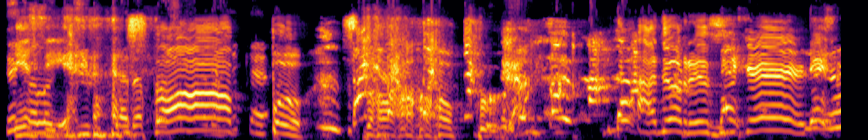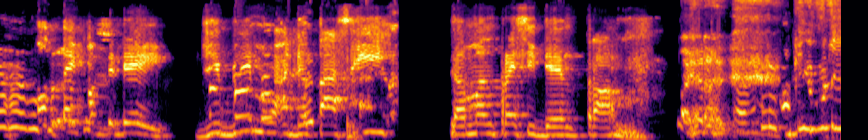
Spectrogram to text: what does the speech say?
Ya, Iya kalau sih. Ada Stop. Stop. Rizky. Guys, hot take of the day. Ghibli mengadaptasi zaman Presiden Trump. Ghibli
